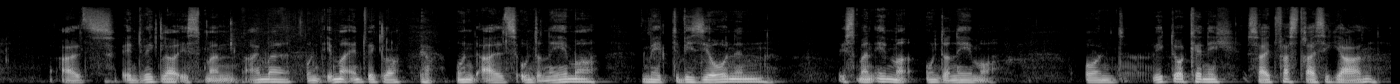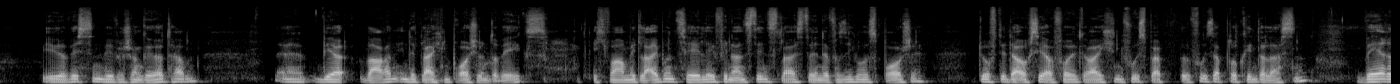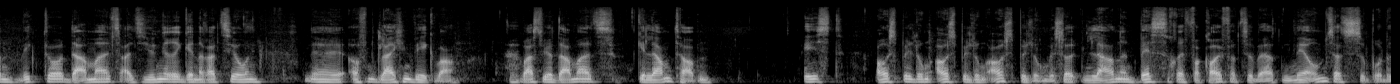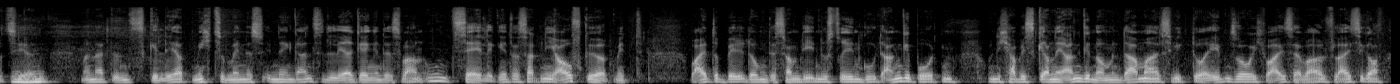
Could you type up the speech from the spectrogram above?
Als Entwickler ist man einmal und immer Entwickler. Ja. Und als Unternehmer mit Visionen ist man immer Unternehmer. Und Viktor kenne ich seit fast 30 Jahren, wie wir wissen, wie wir schon gehört haben. Äh, wir waren in der gleichen Branche unterwegs. Ich war mit Leib und Seele Finanzdienstleister in der Versicherungsbranche, durfte da auch sehr erfolgreichen Fußabdruck hinterlassen während Viktor damals als jüngere Generation äh, auf dem gleichen Weg war. Was wir damals gelernt haben, ist Ausbildung, Ausbildung, Ausbildung. Wir sollten lernen, bessere Verkäufer zu werden, mehr Umsatz zu produzieren. Mhm. Man hat uns gelehrt, mich zumindest in den ganzen Lehrgängen, das waren unzählige, das hat nie aufgehört mit Weiterbildung, das haben die Industrien gut angeboten und ich habe es gerne angenommen. Damals, Viktor ebenso, ich weiß, er war ein fleißiger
